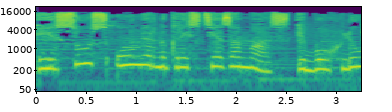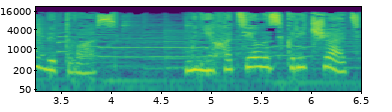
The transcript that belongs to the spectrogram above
«Иисус умер на кресте за нас, и Бог любит вас». Мне хотелось кричать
